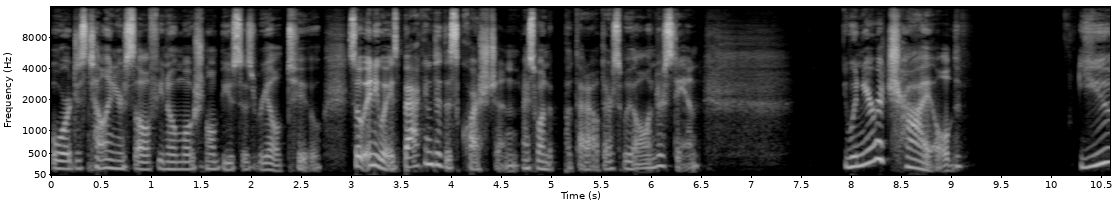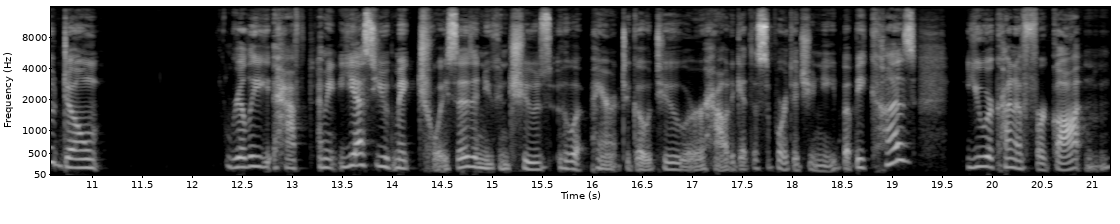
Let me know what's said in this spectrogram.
or just telling yourself, you know, emotional abuse is real too. So, anyways, back into this question. I just wanted to put that out there so we all understand. When you're a child, you don't really have i mean yes you make choices and you can choose who a parent to go to or how to get the support that you need but because you were kind of forgotten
